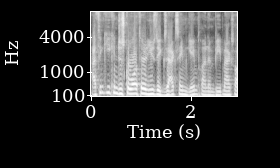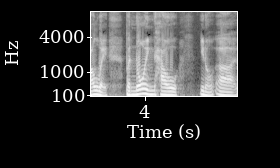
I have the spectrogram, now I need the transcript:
I think he can just go out there and use the exact same game plan and beat Max Holloway. But knowing how, you know, uh,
